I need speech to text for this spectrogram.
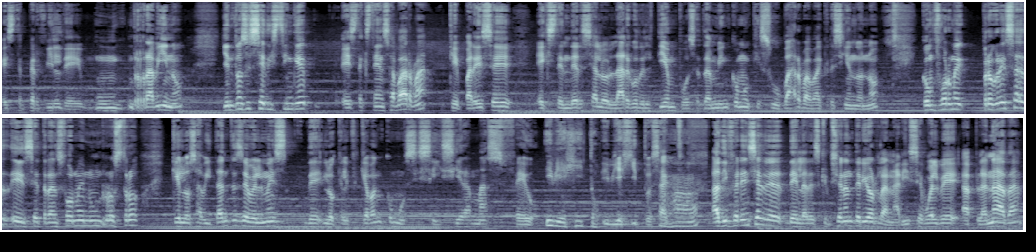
este perfil de un rabino. Y entonces se distingue esta extensa barba que parece extenderse a lo largo del tiempo, o sea, también como que su barba va creciendo, ¿no? Conforme progresa, eh, se transforma en un rostro que los habitantes de Belmez de, lo calificaban como si se hiciera más feo. Y viejito. Y viejito, exacto. A diferencia de, de la descripción anterior, la nariz se vuelve aplanada,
